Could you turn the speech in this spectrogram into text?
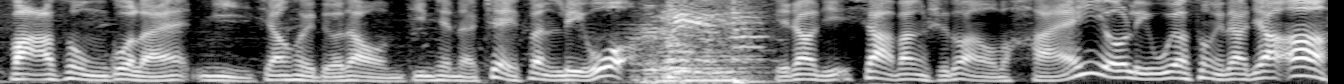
发送过来，你将会得到我们今天的这份礼物。别着急，下半个时段我们还有礼物要送给大家啊。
